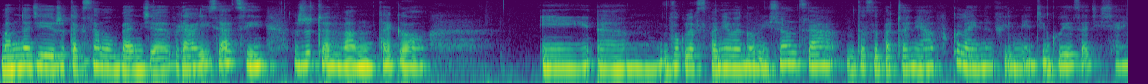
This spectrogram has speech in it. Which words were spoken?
Mam nadzieję, że tak samo będzie w realizacji. Życzę Wam tego i w ogóle wspaniałego miesiąca. Do zobaczenia w kolejnym filmie. Dziękuję za dzisiaj.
